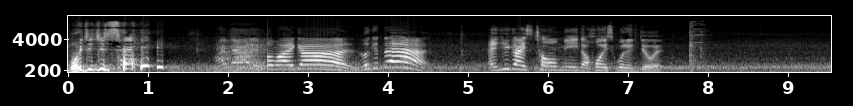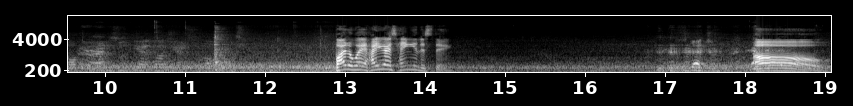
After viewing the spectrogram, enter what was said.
what did you say? I got it. Oh my god, look at that. And you guys told me the hoist wouldn't do it. By the way, how you guys hanging this thing? oh.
